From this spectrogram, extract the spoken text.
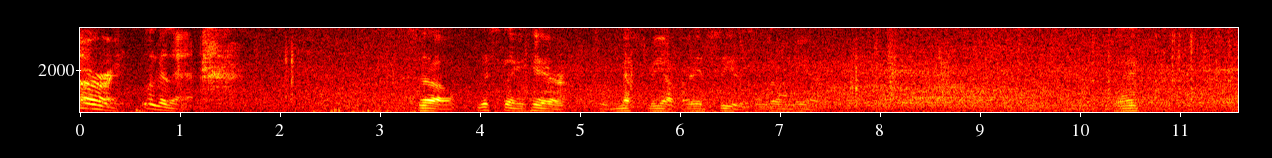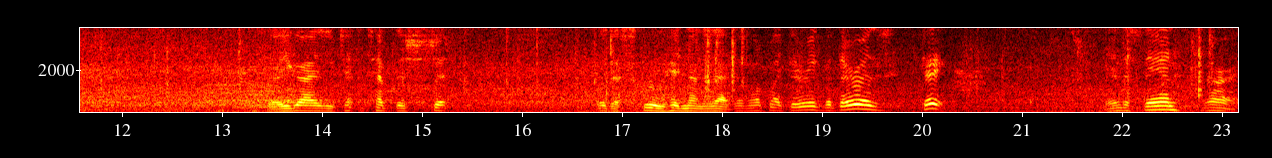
Alright, look at that. So, this thing here messed me up. I didn't see this. It was on here. Okay. So you guys attempt this shit, there's a screw hidden under that. Doesn't look like there is, but there is. Okay. You understand? Alright.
